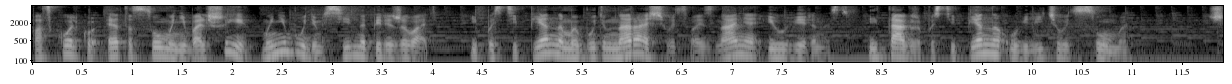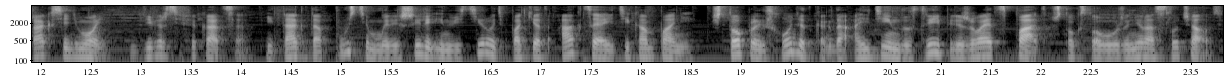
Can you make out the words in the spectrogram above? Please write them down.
Поскольку это суммы небольшие, мы не будем сильно переживать и постепенно мы будем наращивать свои знания и уверенность, и также постепенно увеличивать суммы. Шаг седьмой. Диверсификация. Итак, допустим, мы решили инвестировать в пакет акций IT-компаний. Что происходит, когда IT-индустрия переживает спад, что, к слову, уже не раз случалось?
